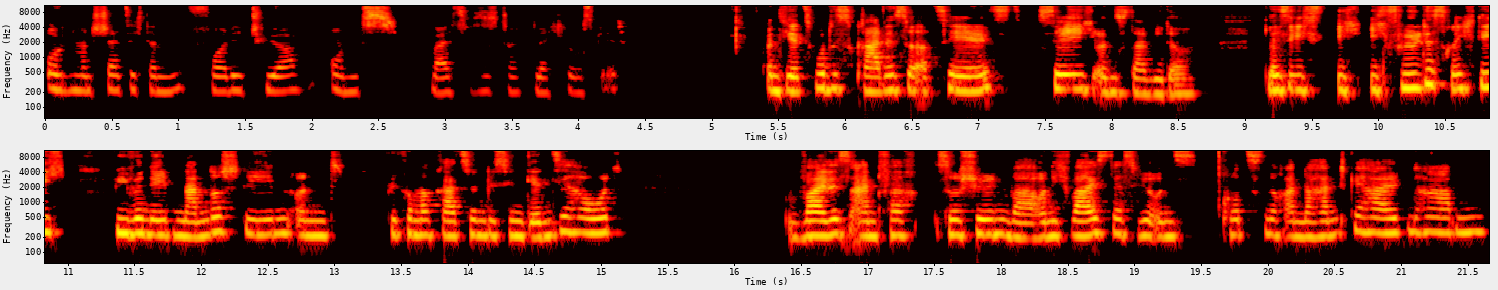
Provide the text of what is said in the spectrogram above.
Und man stellt sich dann vor die Tür und weiß, dass es dann gleich losgeht. Und jetzt, wo du es gerade so erzählst, sehe ich uns da wieder. Ich, ich, ich fühle das richtig, wie wir nebeneinander stehen und bekomme gerade so ein bisschen Gänsehaut, weil es einfach so schön war. Und ich weiß, dass wir uns kurz noch an der Hand gehalten haben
